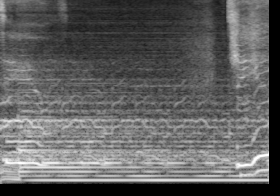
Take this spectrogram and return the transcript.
to you, to you.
